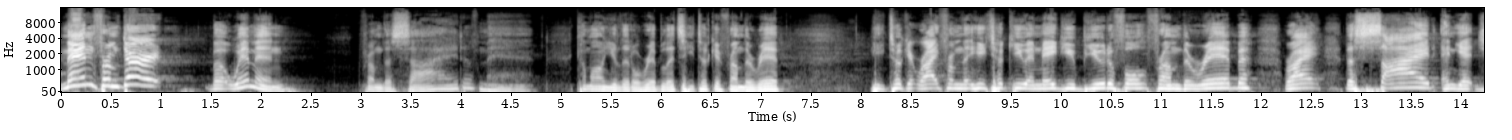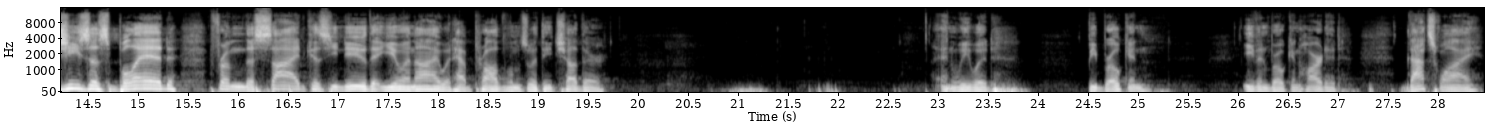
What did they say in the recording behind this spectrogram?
Men from dirt, but women from the side of man. Come on, you little riblets. He took it from the rib. He took it right from the, he took you and made you beautiful from the rib, right? The side, and yet Jesus bled from the side because he knew that you and I would have problems with each other. And we would be broken, even brokenhearted. That's why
